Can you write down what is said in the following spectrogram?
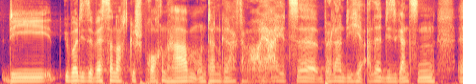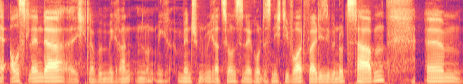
die über die Silvesternacht gesprochen haben und dann gesagt haben, oh ja, jetzt äh, böllern die hier alle, diese ganzen Ausländer, ich glaube Migranten und Migra Menschen mit Migrationshintergrund ist nicht die Wortwahl, die sie benutzt haben, ähm,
